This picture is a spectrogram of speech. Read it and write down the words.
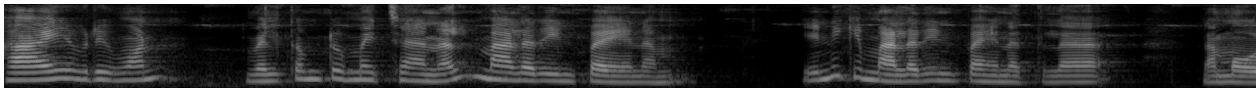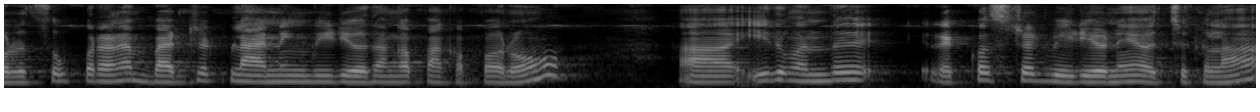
Hi everyone welcome to my channel மலரின் பயணம் இன்றைக்கி மலரின் பயணத்தில் நம்ம ஒரு சூப்பரான பட்ஜெட் பிளானிங் வீடியோ தாங்க பார்க்க போகிறோம் இது வந்து ரெக்வஸ்டட் வீடியோனே வச்சுக்கலாம்.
